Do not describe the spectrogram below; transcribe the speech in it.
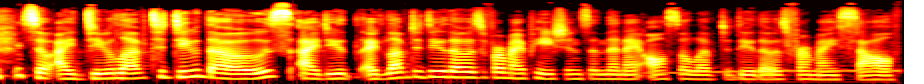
so I do love to do those. I do I love to do those for my patients and then I also love to do those for myself.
